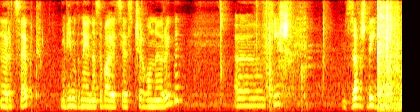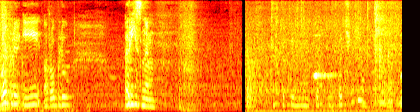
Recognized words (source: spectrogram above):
рецепт. Він в неї називається з червоної риби. Е, Кіш завжди роблю і роблю різним. Ось такі в мене картопочки і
